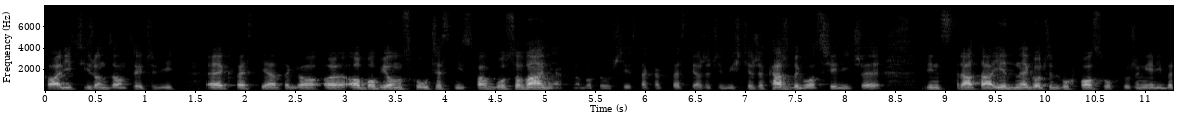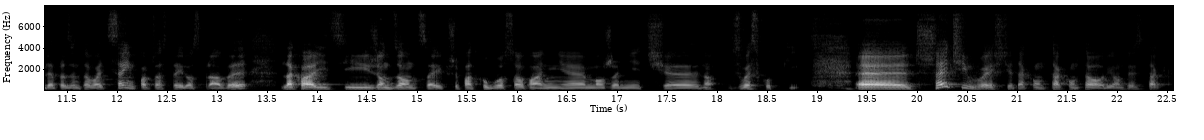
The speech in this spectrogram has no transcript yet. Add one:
koalicji rządzącej, czyli E, kwestia tego e, obowiązku uczestnictwa w głosowaniach, no bo to już jest taka kwestia rzeczywiście, że każdy głos się liczy, więc strata jednego czy dwóch posłów, którzy mieliby reprezentować Sejm podczas tej rozprawy, dla koalicji rządzącej w przypadku głosowań e, może mieć no, złe skutki. Trzecim właśnie taką, taką teorią to jest, tak,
